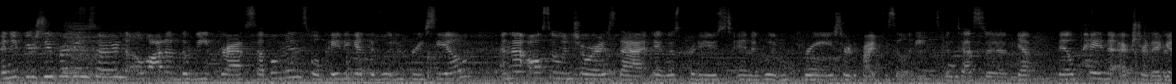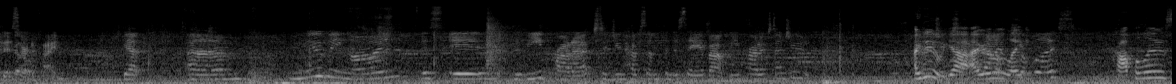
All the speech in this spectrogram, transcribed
And if you're super concerned, a lot of the wheatgrass supplements will pay to get the gluten-free seal, and that also ensures that it was produced in a gluten-free certified facility. It's been tested. Yep, they'll pay the extra to Good get to it go. certified. Yep. Um, moving on, this is the bee products. Did you have something to say about bee products, don't you? I you Yeah, I really like propolis? Propolis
